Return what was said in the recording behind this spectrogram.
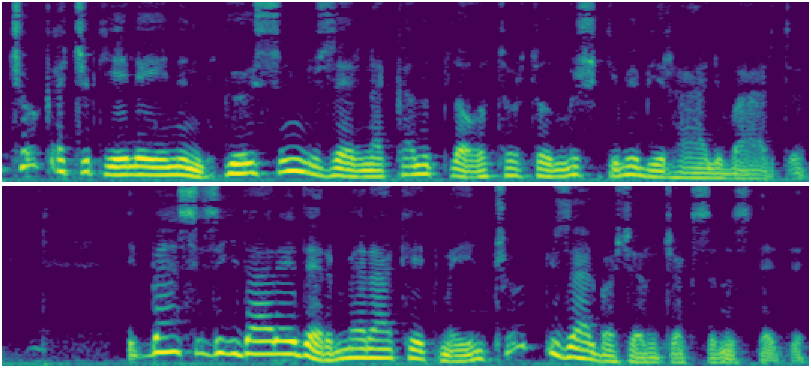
çok açık yeleğinin göğsünün üzerine kalıpla oturtulmuş gibi bir hali vardı. E, ben sizi idare ederim merak etmeyin çok güzel başaracaksınız dedi.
